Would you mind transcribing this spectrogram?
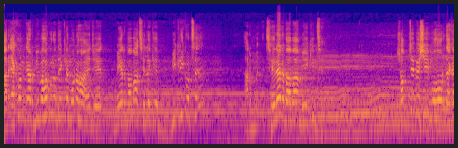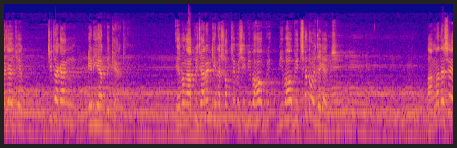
আর এখনকার বিবাহগুলো দেখলে মনে হয় যে মেয়ের বাবা ছেলেকে বিক্রি করছে আর ছেলের বাবা মেয়ে কিনছে। সবচেয়ে বেশি মোহর দেখা যায় যে চিটাগাং এরিয়ার দিকে আর কি। এবং আপনি জানেন কি না, সবচেয়ে বেশি বিবাহ বিবাহ বিচ্ছেদ ওই জায়গায় বেশি। বাংলাদেশে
